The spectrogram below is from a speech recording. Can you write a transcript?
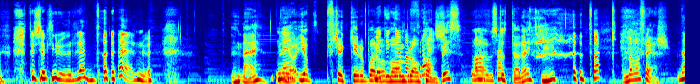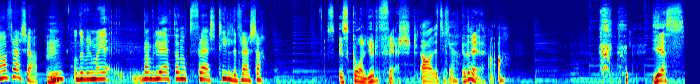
Försöker du rädda det här nu? Nej, nej. Nej. Jag, jag försöker bara vara en bra fräsch. kompis och Ja, stötta dig. Mm. Tack. Men Den var fräsch. Den var fräsch ja. Mm. Och då vill man ju, man vill ju äta något fräscht till det fräscha. Är skaldjur fräscht? Ja, det tycker jag. Är det det? Ja. Yes!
